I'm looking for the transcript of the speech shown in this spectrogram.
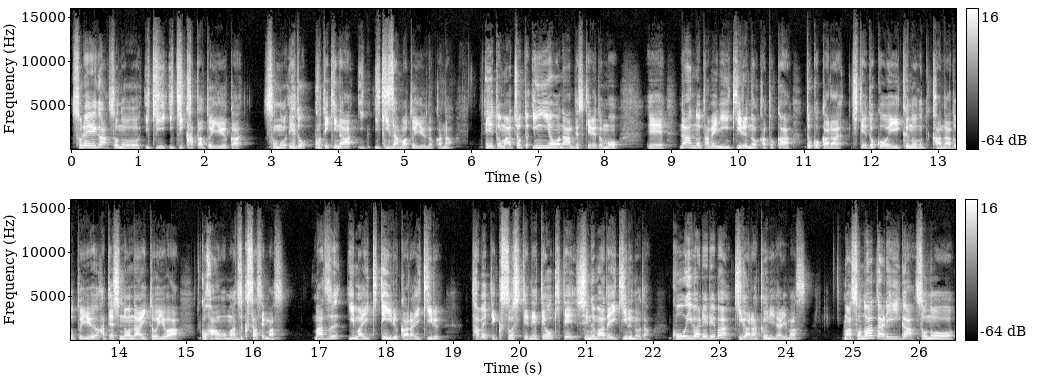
それが、その、生き、生き方というか、その、江戸っ子的な生き様というのかな。えっ、と、まあちょっと引用なんですけれども、えー何のために生きるのかとか、どこから来てどこへ行くのかなどという果てしのない問いは、ご飯をまずくさせます。まず、今生きているから生きる。食べてクソして寝て起きて死ぬまで生きるのだ。こう言われれば気が楽になります。まあそのあたりが、その、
